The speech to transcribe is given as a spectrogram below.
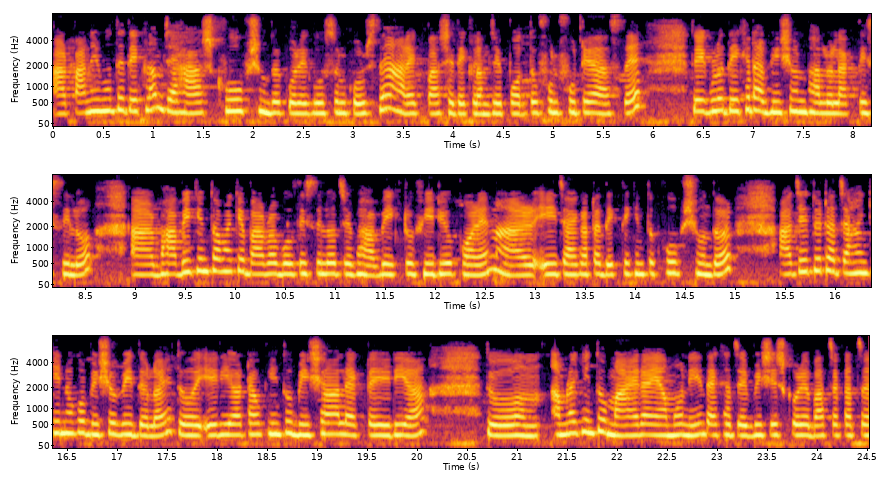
আর পানির মধ্যে দেখলাম যে হাঁস খুব সুন্দর করে গোসল করছে। আরেক পাশে দেখলাম যে পদ্ম ফুল ফুটে আছে। তো এগুলো দেখে না ভীষণ ভালো লাগতেছিল। আর ভাবি কিন্তু আমাকে বারবার বলতেছিল যে, ভাবি, একটু ভিডিও করেন। আর এই জায়গাটা দেখতে কিন্তু খুব সুন্দর। আর যেহেতু এটা জাহাঙ্গীরনগর বিশ্ববিদ্যালয়, তো এরিয়াটাও কিন্তু বিশাল একটা এরিয়া। তো আমরা কিন্তু মায়েরা এমনই, দেখা যায় বিশেষ করে বাচ্চা কাচ্চা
